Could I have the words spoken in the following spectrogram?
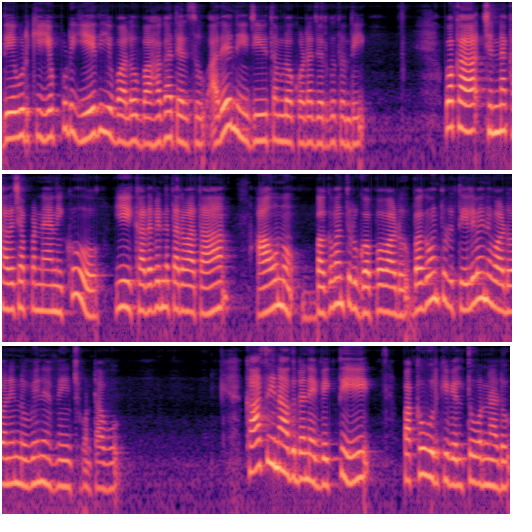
దేవుడికి ఎప్పుడు ఏది ఇవ్వాలో బాగా తెలుసు. అదే నీ జీవితంలో కూడా జరుగుతుంది. ఒక చిన్న కథ చెప్పన్నా నీకు? ఈ కథ విన్న తర్వాత అవును భగవంతుడు గొప్పవాడు భగవంతుడు తెలివైనవాడు అని నువ్వే నిర్ణయించుకుంటావు. కాశీనాథుడు అనే వ్యక్తి పక్క ఊరికి వెళ్తూ ఉన్నాడు.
